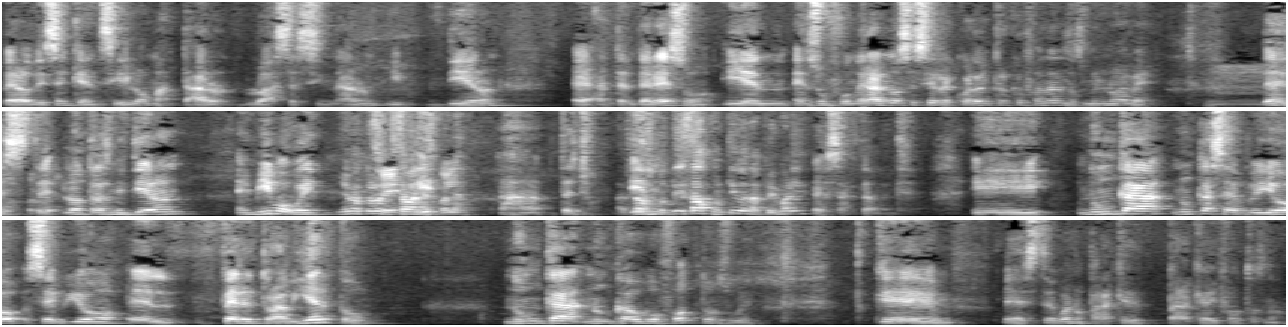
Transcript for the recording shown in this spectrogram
Pero dicen que en sí lo mataron, lo asesinaron y dieron eh, a entender eso. Y en, en su funeral, no sé si recuerdan, creo que fue en el 2009. Mm, no, este, lo transmitieron en vivo, güey. Yo me acuerdo Sí, que estaba en la escuela. Ajá, de hecho. Estaba Y- contigo, estaba contigo en la primaria. Exactamente. Y nunca, nunca se vio, se vio el féretro abierto. Nunca, nunca hubo fotos, güey. Que, este, bueno, ¿para qué, para qué hay fotos, no?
